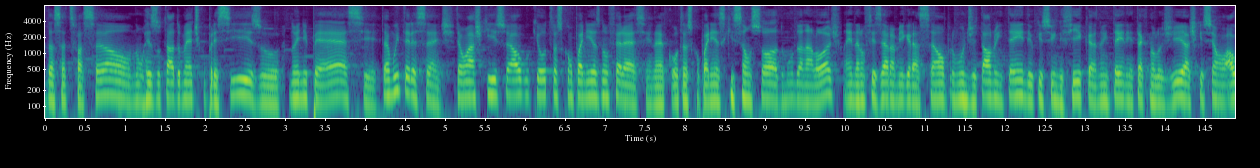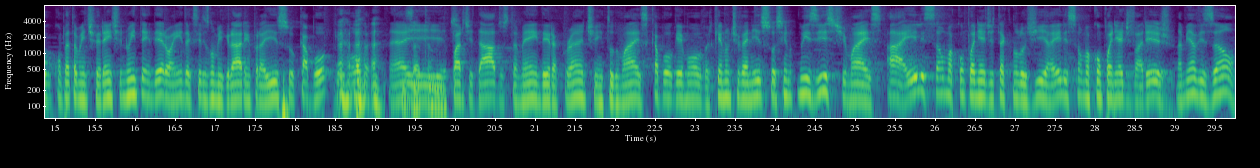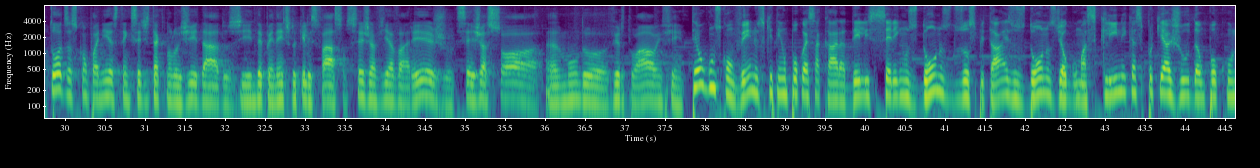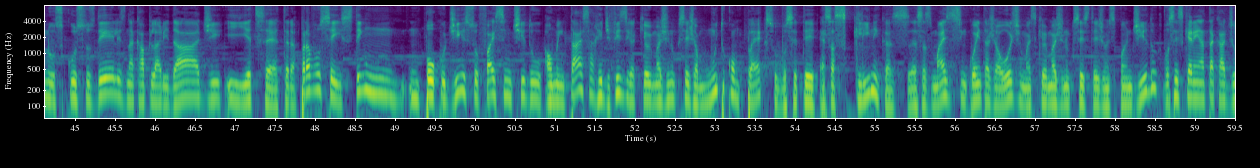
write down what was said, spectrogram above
da satisfação, no resultado médico preciso, no NPS. Então é muito interessante. Então acho que isso é algo que outras companhias não oferecem, né? Outras companhias que são só do mundo analógico, ainda não fizeram a migração para o mundo digital, não entendem o que isso significa, não entendem tecnologia. Acho que isso é algo completamente diferente. Não entenderam ainda que se eles não migrarem para isso, acabou, game over. né? E parte de dados também, data crunching e tudo mais, acabou game over. Quem não tiver nisso, assim, não existe mais. Ah, eles são uma companhia de tecnologia, eles são uma companhia de varejo. Na minha visão, todas as companhias têm que ser de tecnologia e dados, e independente do que eles façam, seja via varejo, seja só é, mundo virtual, enfim. Tem alguns convênios que tem um pouco essa cara deles serem os donos dos hospitais, os donos de algumas clínicas, porque ajuda um pouco nos custos deles, na capilaridade e etc. Para vocês, tem um, um pouco disso? Faz sentido aumentar essa rede física, que eu imagino que seja muito complexo você ter essas clínicas, essas mais de 50 já hoje, mas que eu imagino que vocês estejam expandido. Vocês querem atacar de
